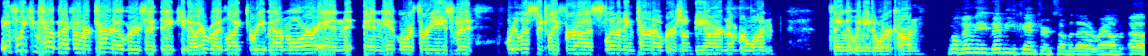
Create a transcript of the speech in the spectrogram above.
if we can cut back on our turnovers, I think, you know, everybody'd like to rebound more and, and hit more threes, but realistically for us, limiting turnovers would be our number one thing that we need to work on. Well, maybe maybe you can turn some of that around. Uh,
